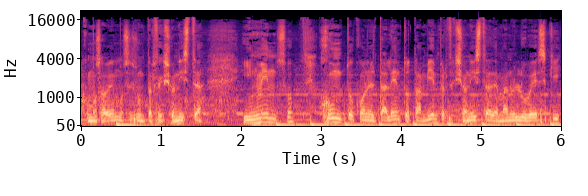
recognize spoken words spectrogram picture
como sabemos es un perfeccionista inmenso, junto con el talento también perfeccionista de Manuel Lubezki,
